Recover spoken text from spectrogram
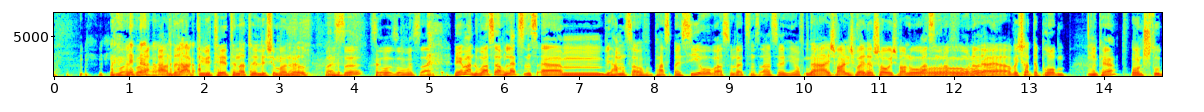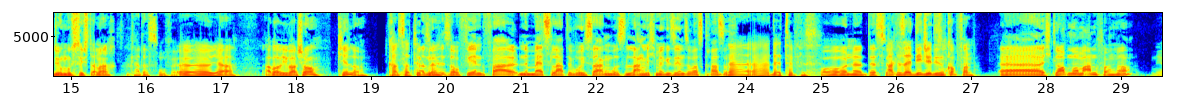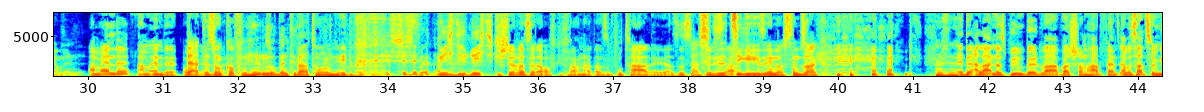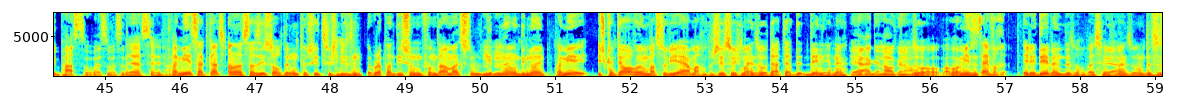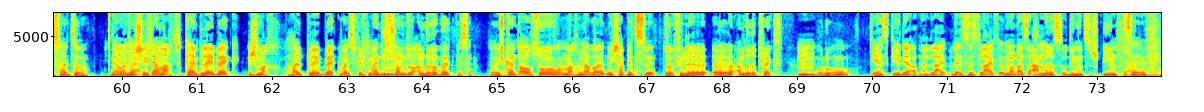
Immer über andere Aktivitäten natürlich immer, ne? Weißt du? So, so muss es sein. Nee, Mann, du warst ja auch letztens, ähm, wir haben uns aber verpasst, bei CEO warst du letztens, als er hier auf... Na, ich war nicht bei der Show, ich war nur. Warst du nur davor, da, Ja, ne? ja, aber ich hatte Proben. Okay? Und Studio musste ich danach. Katastrophe. Äh, ja. Aber wie war Show? Killer. Krasser Typ, Also ne? ist auf jeden Fall eine Messlatte, wo ich sagen muss, lang nicht mehr gesehen, sowas krasses. Ja, ja, der Typ ist. Und äh, deswegen... Hatte sein DJ diesen Kopf an? Äh, ich glaube nur am Anfang, ne? Nee, am Ende. Am Ende? Am Ende. Oh, Der hatte so einen Kopf und hinten so Ventilator und so. ey, richtig, richtig gestört, was er da aufgefahren hat. Also brutal, ey. Also Da hast du diese Fall- Ziege gesehen aus dem Sarg? Ey, allein das Bühnenbild war, war schon hart Fans. Aber es hat zu ihm gepasst, so, weißt du, was er Ja, safe. Bei mir ist halt ganz anders. Da siehst du auch den Unterschied zwischen diesen Rappern, die es schon von damals schon gibt, ne, und die neuen. Bei mir, ich könnte ja auch irgendwas so wie er machen. Verstehst du? Ich meine, so, der hat ja den hier, ne? Ja, genau, genau. So, aber bei mir sind es einfach LED-Wände, so, weißt du, wie Ja. ich meine? So, und das ist halt so der Ja, man Unterschied. Er macht kein Playback, ich mach halb Playback, weißt du, wie ich meine? Das Mhm. ist schon so andere Welt bisschen. So, ich könnte auch so machen, aber ich habe jetzt so viele äh, andere Tracks, Mhm. wo du Ja, es geht ja auch dann live. Es ist live immer was anderes, so Dinge zu spielen vor allem safe.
